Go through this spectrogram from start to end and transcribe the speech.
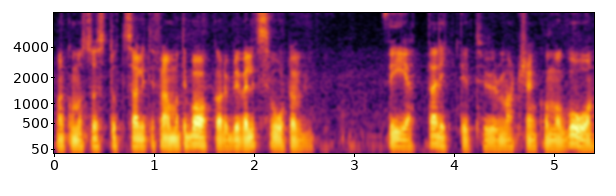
man kommer att studsa lite fram och tillbaka och det blir väldigt svårt att veta riktigt hur matchen kommer att gå.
